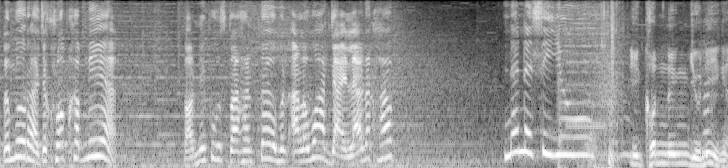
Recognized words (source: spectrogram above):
แล้วเมื่อไหร่จะครบครับเนี่ย ตอนนี้พวก Star Hunter มันอารวาสใหญ่แล้วนะครับ นั่นน่ะสิยู อีกคนหนึ่งอยู่นี่ไง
